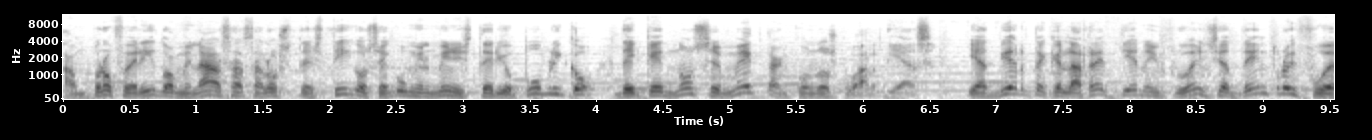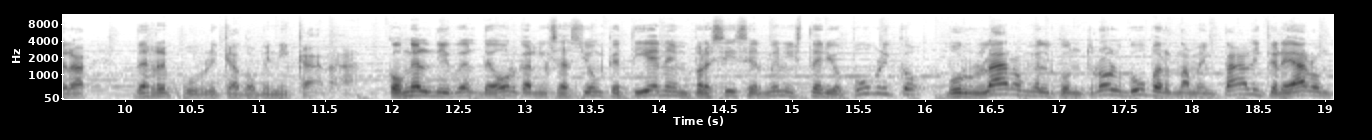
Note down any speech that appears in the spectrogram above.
han proferido amenazas a los testigos según el Ministerio Público de que no se metan con los guardias y advierte que la red tiene influencia dentro y fuera de República Dominicana. Con el nivel de organización que tienen, precisa el Ministerio Público, burlaron el control gubernamental y crearon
